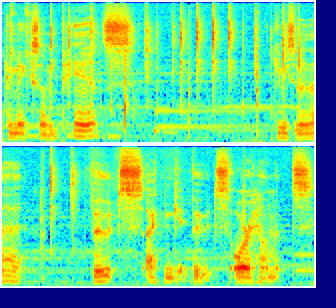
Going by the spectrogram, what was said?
Can make some pants. Give me some of that. Boots, I can get boots. Or helmets.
